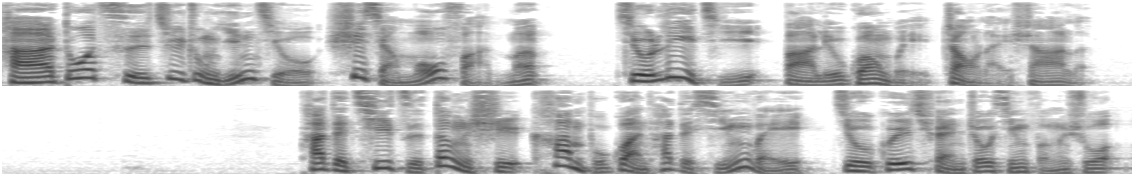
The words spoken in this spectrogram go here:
他多次聚众饮酒，是想谋反吗？就立即把刘光伟召来杀了。他的妻子邓氏看不惯他的行为，就规劝周行逢说：“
